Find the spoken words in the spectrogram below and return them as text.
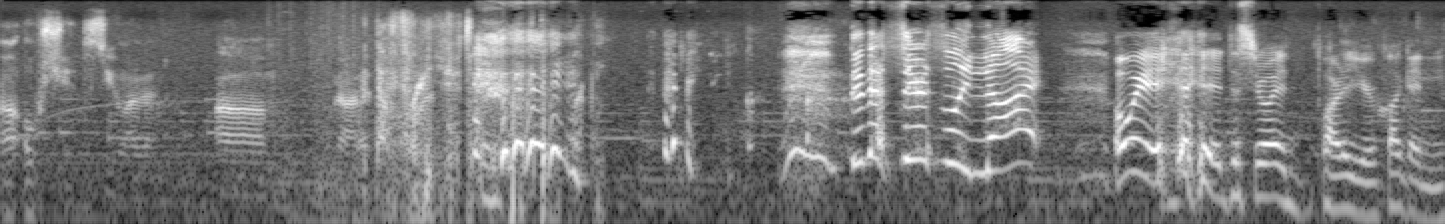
Uh, oh shit, see my bad. Um, nah, what the fuck you Did that seriously not? Oh wait, it destroyed part of your fucking.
